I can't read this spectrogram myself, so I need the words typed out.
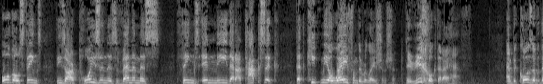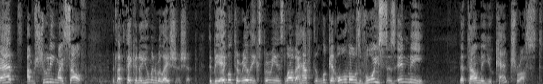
all those things. These are poisonous, venomous things in me that are toxic, that keep me away from the relationship, the richuk that I have. And because of that, I'm shooting myself. Let's take in a human relationship. To be able to really experience love, I have to look at all those voices in me that tell me you can't trust,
